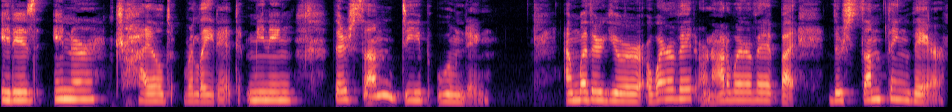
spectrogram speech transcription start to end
it is inner child related, meaning there's some deep wounding. And whether you're aware of it or not aware of it, but there's something there.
